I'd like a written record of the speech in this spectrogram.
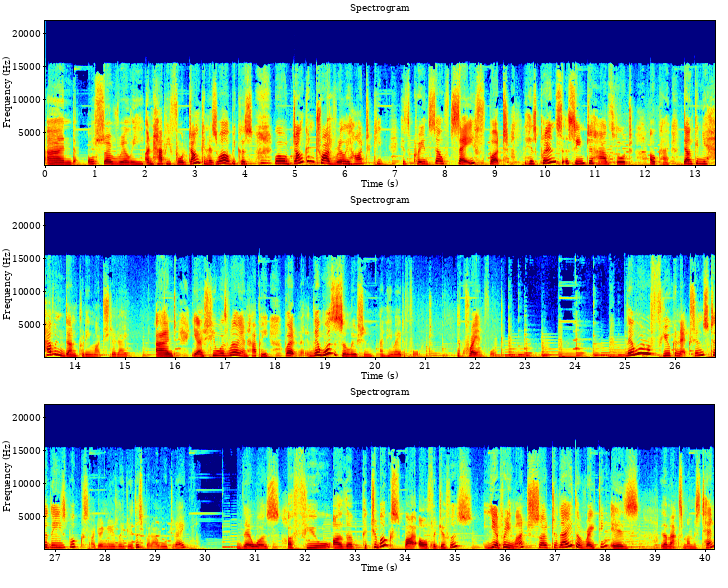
and also really unhappy for Duncan as well because, well, Duncan tried really hard to keep his crayon self safe, but his friends seem to have thought, okay, Duncan, you haven't done pretty much today. And yes, he was really unhappy, but there was a solution, and he made a fort the crayon fort. There were a few connections to these books. I don't usually do this, but I will today. There was a few other picture books by Arthur Jeffers. Yeah, pretty much. So today the rating is the maximum is 10,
